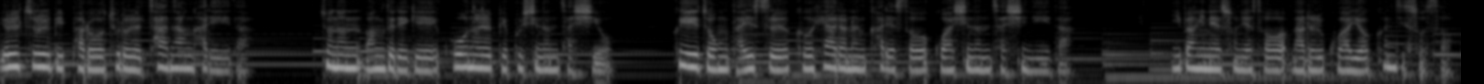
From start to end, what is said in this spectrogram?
열 줄 비파로 주를 찬양하리이다. 주는 왕들에게 구원을 베푸시는 자시요 그의 종 다윗을 그 해하려는 칼에서 구하시는 자신이이다. 이방인의 손에서 나를 구하여 건지소서.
